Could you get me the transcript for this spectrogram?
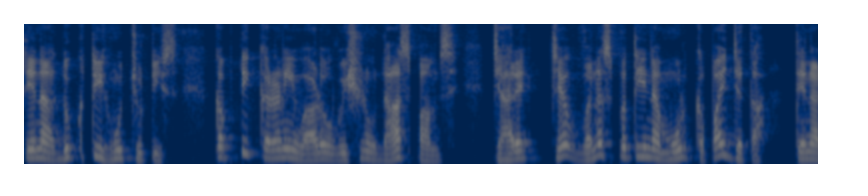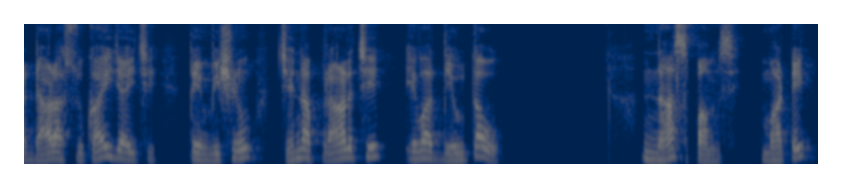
તેના દુઃખથી હું છૂટીશ. કપટીકરણીવાળો વિષ્ણુ નાશ પામશે. જ્યારે જે વનસ્પતિના મૂળ કપાઈ જતા તેના ડાળા સુકાઈ જાય છે, તેમ વિષ્ણુ જેના પ્રાણ છે એવા દેવતાઓ નાશ પામશે. માટે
